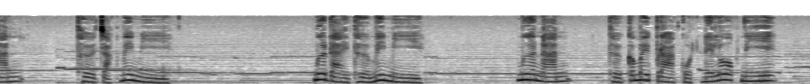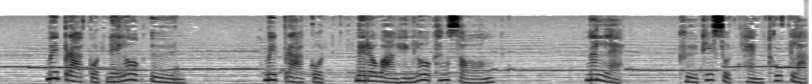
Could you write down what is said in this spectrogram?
นั้น เธอจักไม่มี เมื่อใดเธอไม่มี เมื่อนั้น เธอก็ไม่ปรากฏในโลกนี้ ไม่ปรากฏในโลกอื่น ไม่ปรากฏในระหว่างแห่งโลกทั้งสอง นั่นแหละ คือที่สุดแห่งทุกข์ละ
